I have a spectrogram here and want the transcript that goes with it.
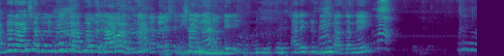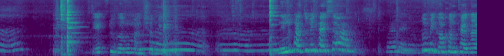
আপনারা আয়সা করেন কিন্তু আপনাদের দাওয়াত না সন্না আর একটু ডিম ভাজা নেই। একটু গরু মাংস নেই। নীলুফা তুমি খাইছো? তুমি কখন খাইবা?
